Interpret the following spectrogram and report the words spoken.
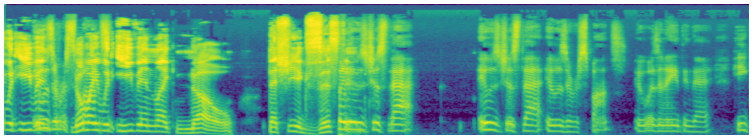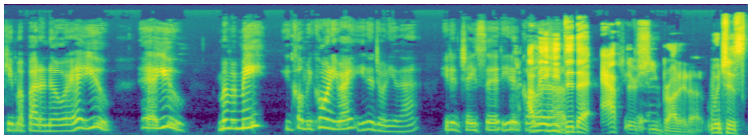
would even. Nobody would even like know that she existed. But it was just that. It was just that. It was a response. It wasn't anything that he came up out of nowhere. Hey, you. Hey, you. Remember me? You called me corny, right? He didn't do any of that. He didn't chase it. He didn't call I mean, he up. did that after did she brought it up, which is,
